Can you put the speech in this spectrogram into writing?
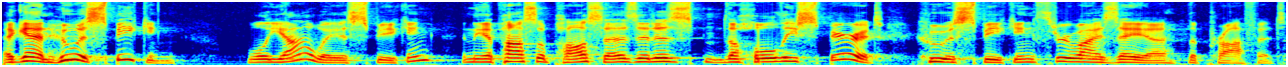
Again, who is speaking? Well, Yahweh is speaking, and the Apostle Paul says it is the Holy Spirit who is speaking through Isaiah the prophet.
